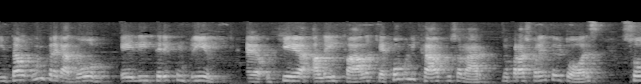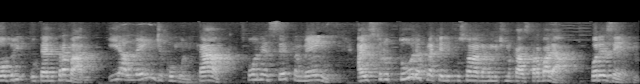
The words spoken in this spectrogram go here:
Então, o empregador, ele teria que cumprir é, o que a lei fala, que é comunicar ao funcionário, no prazo de 48 horas, sobre o teletrabalho. E, além de comunicar, fornecer também a estrutura para aquele funcionário realmente, no caso, trabalhar. Por exemplo,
